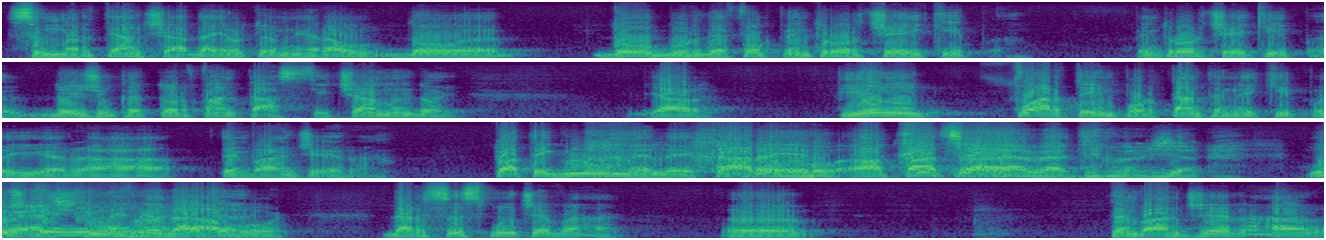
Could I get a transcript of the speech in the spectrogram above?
Sunt Mărtean și Ada Hilton erau două, două guri de foc pentru orice echipă. Pentru orice echipă. Doi jucători fantastici, amândoi. Iar pionul foarte important în echipă era Tenvangera. Toate glumele care Câți ani apar avea tema așa? nu Voi ați știe știut nimeni vreodată? vreodată. Dar să spun ceva. Uh, Tenvangera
